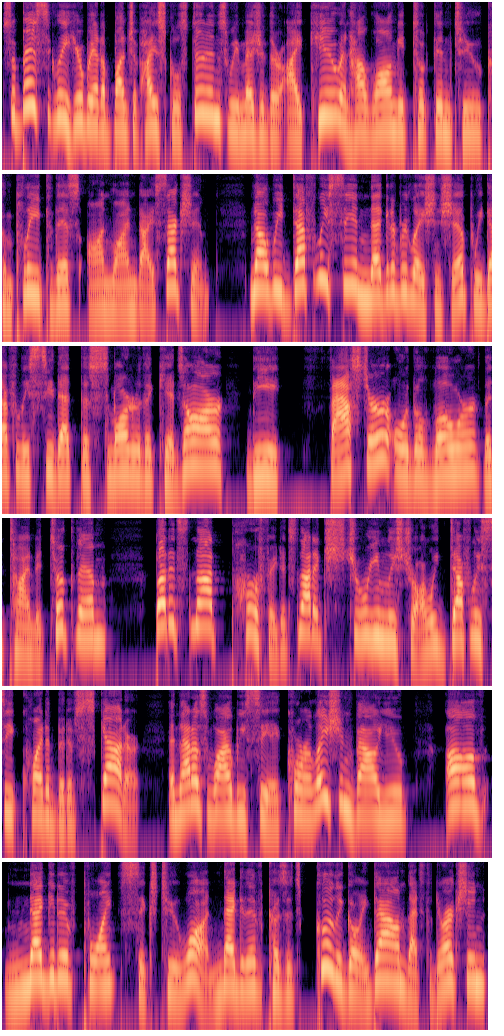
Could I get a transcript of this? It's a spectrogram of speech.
So basically, here we had a bunch of high school students. We measured their IQ and how long it took them to complete this online dissection. Now, we definitely see a negative relationship. We definitely see that the smarter the kids are, the faster or the lower the time it took them. But it's not perfect. It's not extremely strong. We definitely see quite a bit of scatter. And that is why we see a correlation value of negative 0.621. Negative because it's clearly going down. That's the direction.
